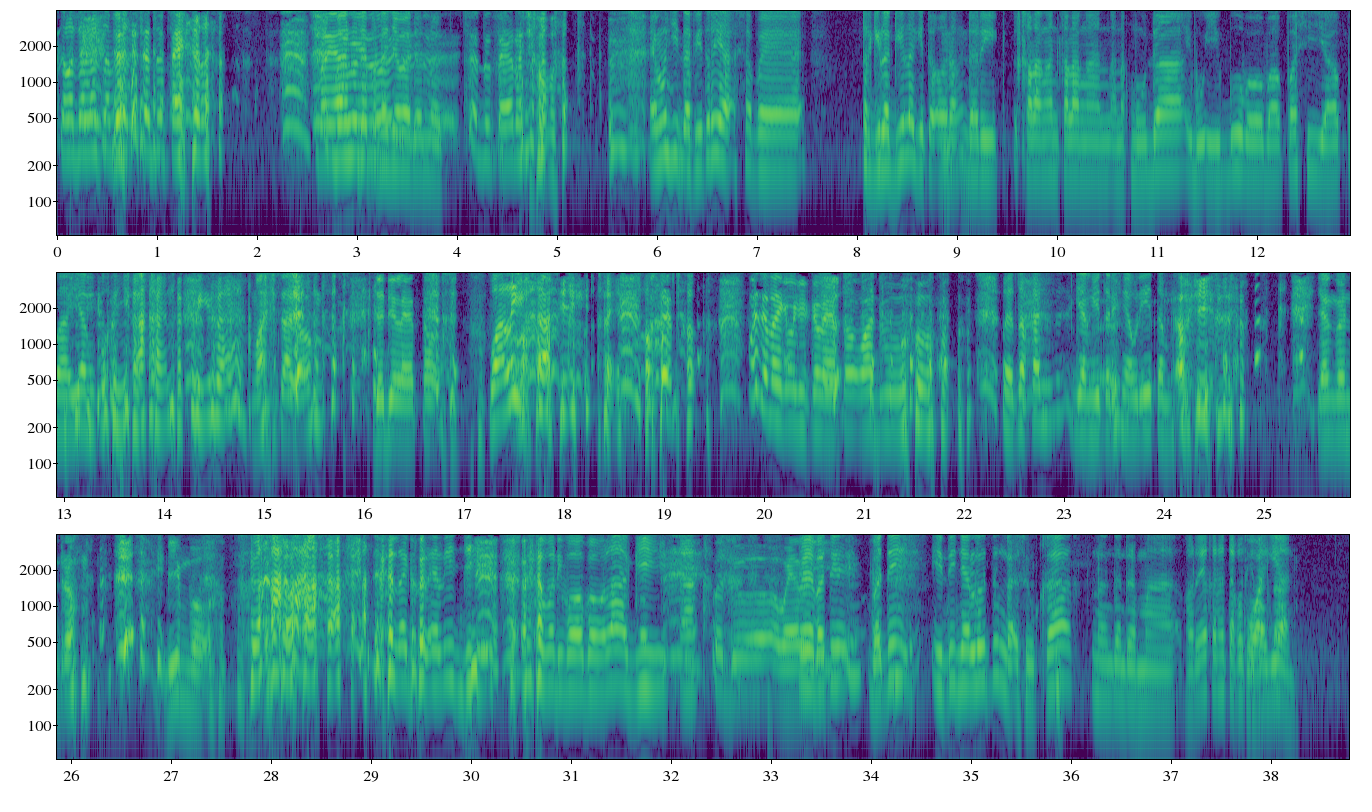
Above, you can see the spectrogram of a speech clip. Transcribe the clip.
Kalau download, sampai satu tera. Emang lu udah pernah coba download? Satu tera coba. Emang cinta fitri ya sampai tergila-gila gitu Hmm. orang dari kalangan-kalangan anak muda, ibu-ibu, bapak-bapak siapa yang punya anak Wira? Masa dong jadi Leto. Wali. Leto. Masa balik lagi ke Leto? Waduh. Leto kan yang gitarisnya udah hitam. Oh gitu. Yang gondrong Bimbo. Itu kan lagu religi. Kenapa dibawa-bawa lagi? Ah. Waduh, Eh, Welly. berarti berarti intinya lu tuh nggak suka nonton drama Korea karena takut Kuota. ketagihan.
